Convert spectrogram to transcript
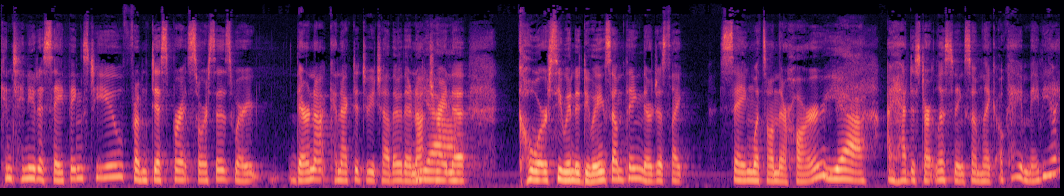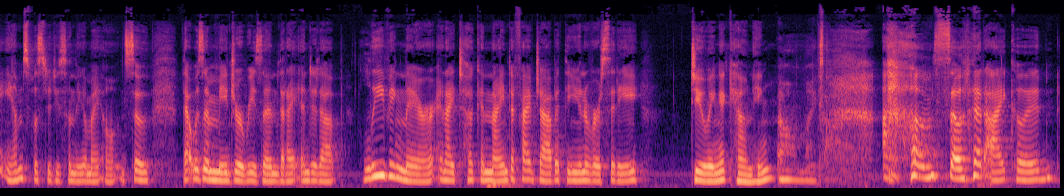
continue to say things to you from disparate sources where they're not connected to each other, they're not Yeah. trying to coerce you into doing something, they're just like saying what's on their heart. Yeah. I had to start listening. So I'm like, okay, maybe I am supposed to do something on my own. So that was a major reason that I ended up leaving there and I took a nine to five job at the university doing accounting Oh my god. um, so that I could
